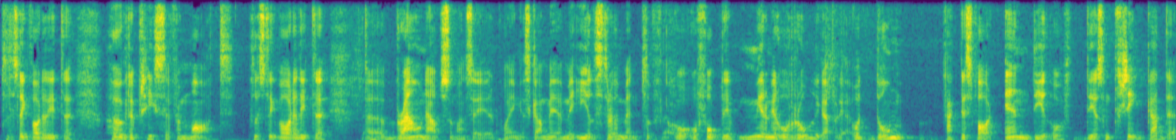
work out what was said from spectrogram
Plötsligt var det lite högre priser för mat. Plötsligt var det lite Eh, brownout som man säger på engelska med, med elströmmen. Och, och, folk blev mer och mer oroliga för det. Och de faktiskt var en del av det som triggade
